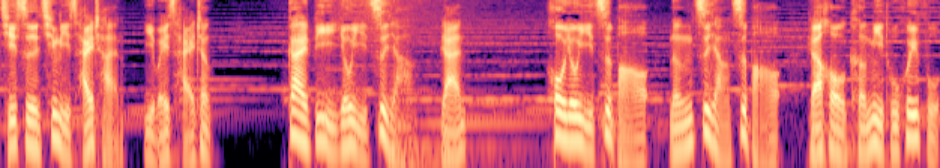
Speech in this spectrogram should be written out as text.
其次清理财产，以为财政。盖必有以自养，然后有以自保，能自养自保，然后可密图恢复。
